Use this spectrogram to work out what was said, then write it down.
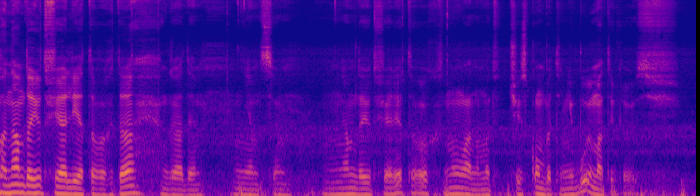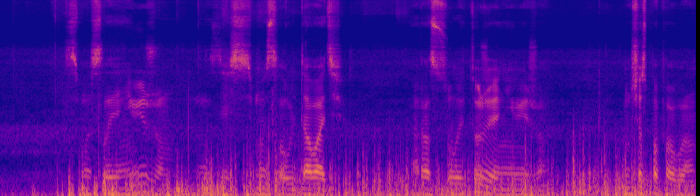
Нам дают фиолетовых, да, гады, немцы. Нам дают фиолетовых. Ну ладно, мы тут через комбаты не будем отыгрывать. Смысла я не вижу. Здесь смысла ультовать рассулой тоже я не вижу. Ну, сейчас попробуем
